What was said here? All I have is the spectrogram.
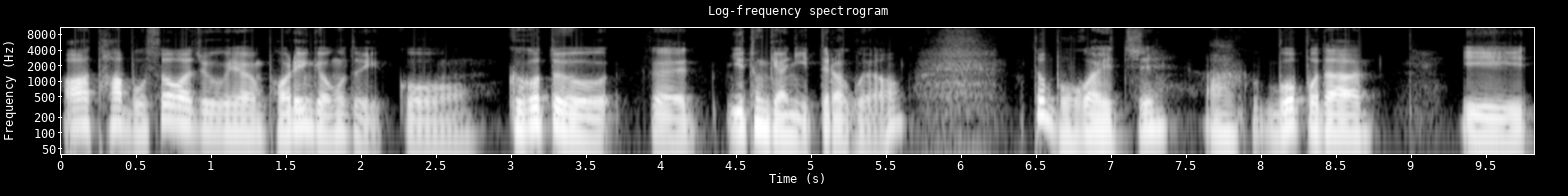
아 다 못 써 가지고 그냥 버린 경우도 있고 그것도 그 유통 기한이 있더라고요. 또 뭐가 있지? 아그 무엇보다 이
